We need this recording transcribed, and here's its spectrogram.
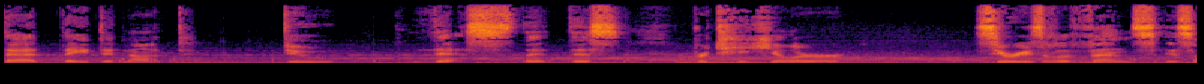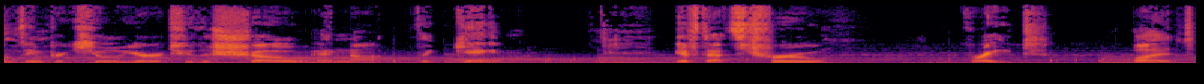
that they did not do this. That this particular series of events is something peculiar to the show and not the game. If that's true, great. But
